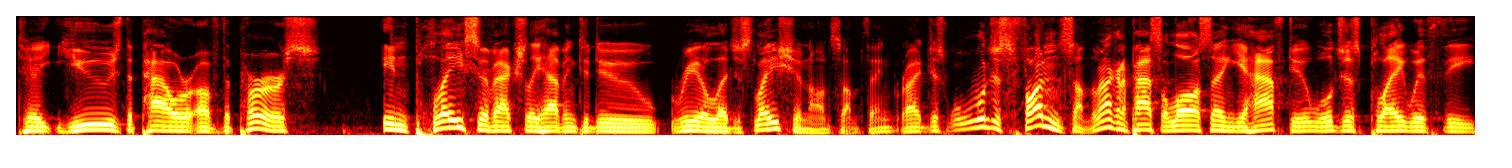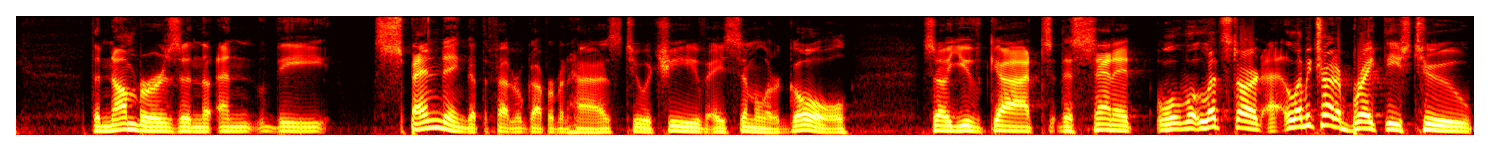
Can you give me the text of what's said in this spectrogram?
to use the power of the purse in place of actually having to do real legislation on something, right? Just we'll just fund something. We're not going to pass a law saying you have to. We'll just play with the the numbers and the, and the spending that the federal government has to achieve a similar goal. So you've got the Senate. Well, let's start. Let me try to break these two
